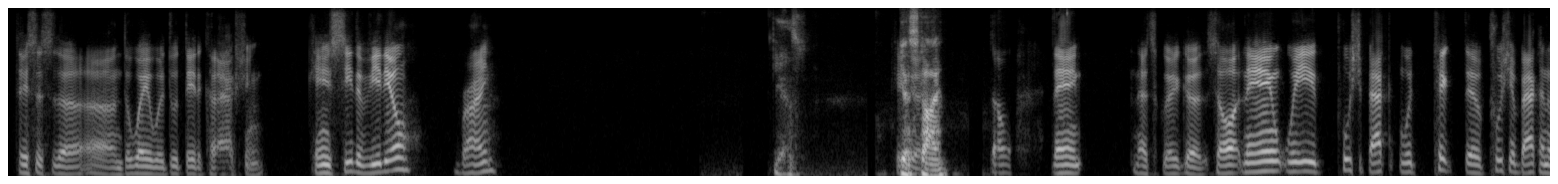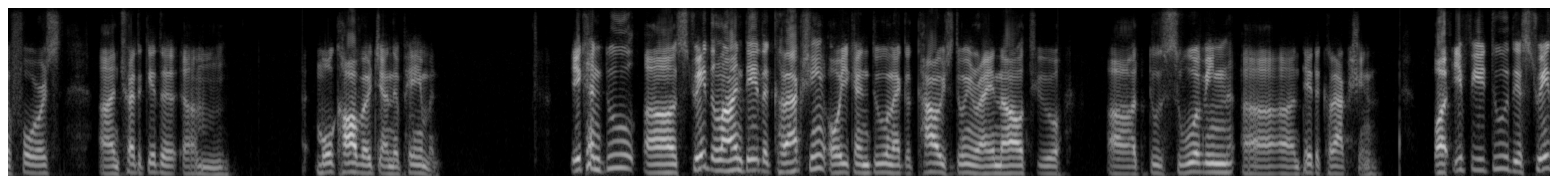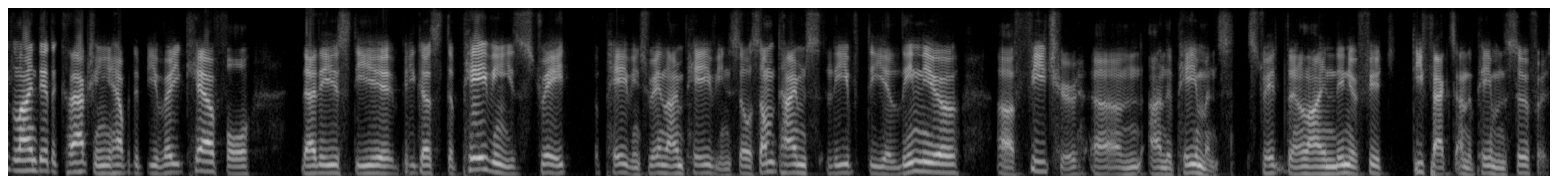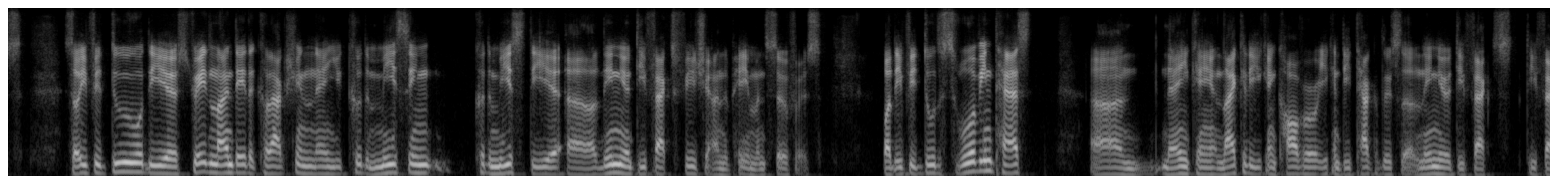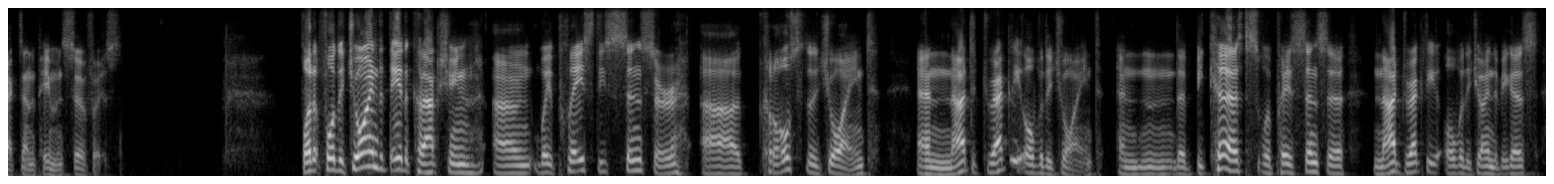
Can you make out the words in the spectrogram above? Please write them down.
this is the uh, the way we do data collection. Can you see the video, Brian? Yes. Okay, Yes, good. Ty. So then that's very good. So then we push back, we take the pushing back and forth and try to get the um, more coverage and the payment. You can do uh, straight line data collection, or you can do like a Kyle is doing right now to uh, do swerving uh, data collection. But if you do the straight line data collection, you have to be very careful. That is the because the paving is straight paving, straight line paving. So sometimes leave the linear uh, feature um, on the payments, straight line linear defects on the payment surface. So if you do the uh, straight line data collection, then you could missing could miss the uh, linear defect feature on the payment surface. But if you do the swerving test, um, then you can likely you can cover you can detect this uh, linear defects defects on the payment surface. For the, for the joint data collection, um, we place this sensor uh, close to the joint and not directly over the joint. And the, because we place sensor not directly over the joint, because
